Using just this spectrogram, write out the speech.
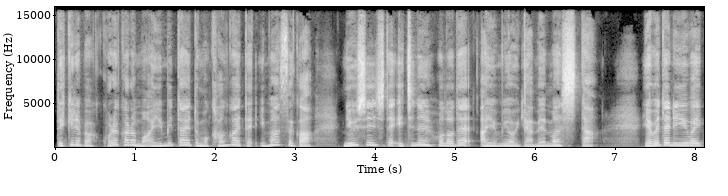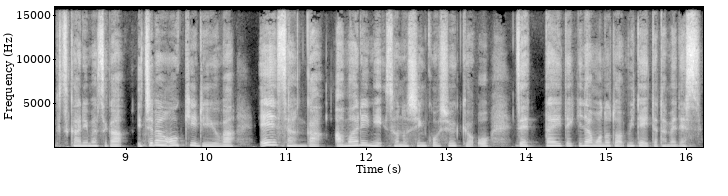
できればこれからも歩みたいとも考えていますが、入信して1年ほどで歩みをやめました。辞めた理由はいくつかありますが、一番大きい理由は A さんがあまりにその信仰宗教を絶対的なものと見ていたためです。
